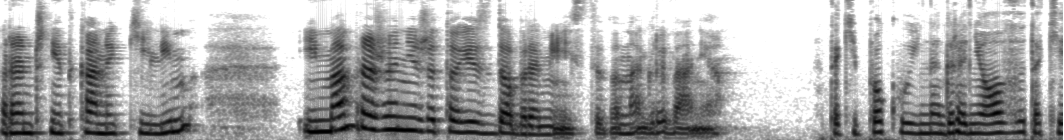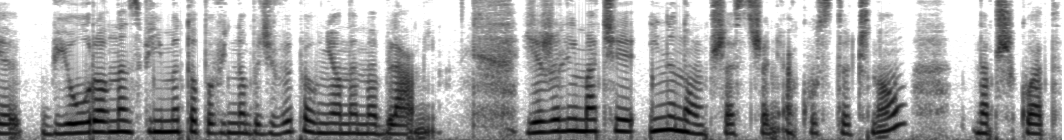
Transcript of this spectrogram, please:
ręcznie tkany kilim. I mam wrażenie, że to jest dobre miejsce do nagrywania. Taki pokój nagraniowy, takie biuro, nazwijmy to, powinno być wypełnione meblami. Jeżeli macie inną przestrzeń akustyczną, na przykład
